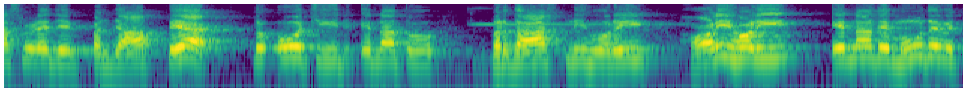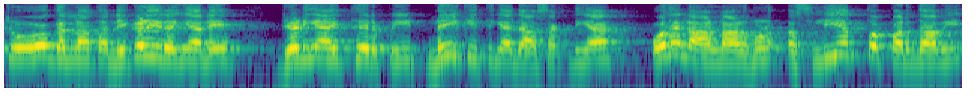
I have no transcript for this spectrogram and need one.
ਇਸ ਵੇਲੇ ਜੇ ਪੰਜਾਬ ਪਿਆ ਤਾਂ ਉਹ ਚੀਜ਼ ਇਹਨਾਂ ਤੋਂ ਬਰਦਾਸ਼ਤ ਨਹੀਂ ਹੋ ਰਹੀ। ਹੌਲੀ ਹੌਲੀ ਇਹਨਾਂ ਦੇ ਮੂੰਹ ਦੇ ਵਿੱਚੋਂ ਉਹ ਗੱਲਾਂ ਤਾਂ ਨਿਕਲ ਹੀ ਰਹੀਆਂ ਨੇ, ਜਿਹੜੀਆਂ ਇੱਥੇ ਰਿਪੀਟ ਨਹੀਂ ਕੀਤੀਆਂ ਜਾ ਸਕਦੀਆਂ। ਉਹਦੇ ਨਾਲ ਨਾਲ ਹੁਣ ਅਸਲੀਅਤ ਤੋਂ ਪਰਦਾ ਵੀ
